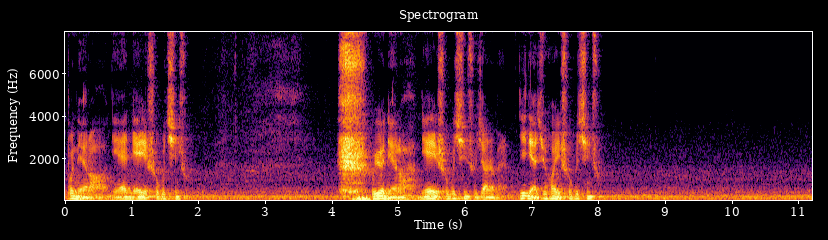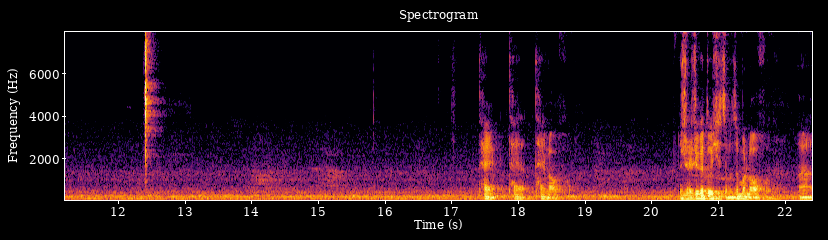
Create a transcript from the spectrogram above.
不连了啊，连连也说不清楚，不用连了，连也说不清楚，家人们。一两句话也说不清楚，太太太恼火了。人这个东西怎么这么恼火呢？啊？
